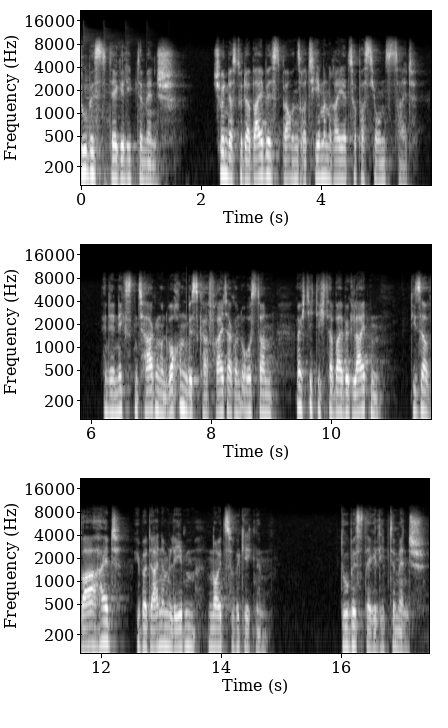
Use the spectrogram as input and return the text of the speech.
Du bist der geliebte Mensch. Schön, dass du dabei bist bei unserer Themenreihe zur Passionszeit. In den nächsten Tagen und Wochen bis Karfreitag und Ostern möchte ich dich dabei begleiten, dieser Wahrheit über deinem Leben neu zu begegnen. Du bist der geliebte Mensch.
